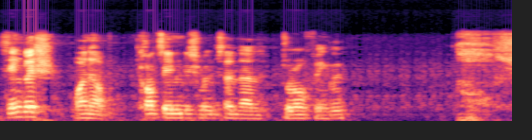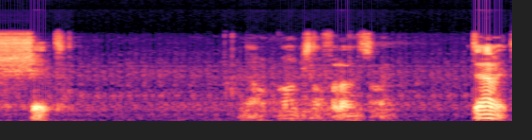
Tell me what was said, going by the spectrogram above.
It's English. Why not? Can't say Englishman turn down draw for England. Oh, shit. Roby's not for loan sign. Damn it.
